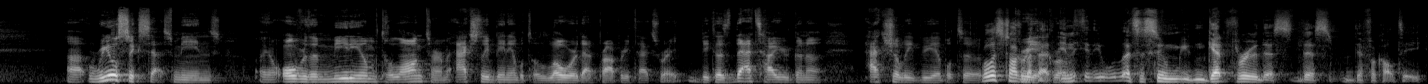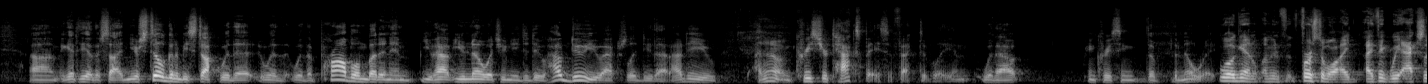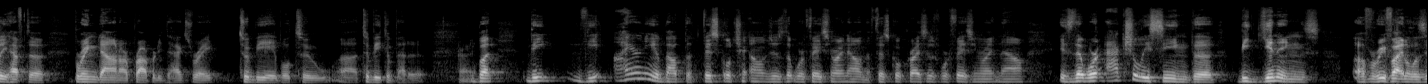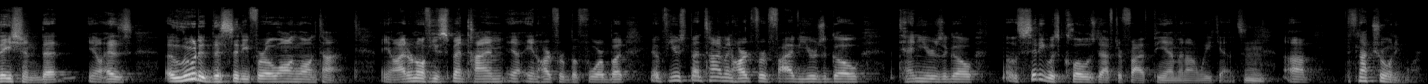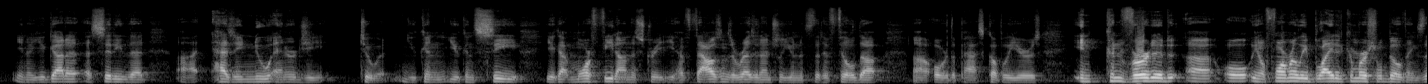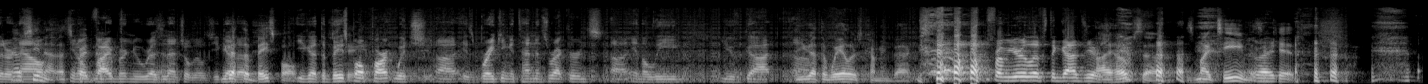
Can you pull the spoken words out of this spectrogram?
Uh, real success means you know, over the medium to long term, actually being able to lower that property tax rate because that's how you're going to actually be able to. Well, let's talk about that. growth. In, in- let's assume you can get through this this difficulty, um, you get to the other side, and you're still going to be stuck with a with with a problem, but an, you have you know what you need to do. How do you actually do that? How do you, I don't know, increase your tax base effectively and without increasing the, the mill rate? Well, again, I mean, first of all, I, I think we actually have to bring down our property tax rate to be able to uh, to be competitive. Right. But the the irony about the fiscal challenges that we're facing right now and the fiscal crisis we're facing right now is that we're actually seeing the beginnings of revitalization that you know has eluded this city for a long, long time. You know, I don't know if you've spent time uh, in Hartford before, but if you spent time in Hartford five years ago, ten years ago, you know, the city was closed after 5 p.m. and on weekends. Uh, it's not true anymore. You know, you got a, a city that uh, has a new energy to it. You can you can see you got more feet on the street. You have thousands of residential units that have filled up uh, over the past couple of years in converted, uh, old, you know, formerly blighted commercial buildings that are I've now that. You know vibrant new residential buildings. You got a- the baseball You got the baseball stadium. park, which uh, is breaking attendance records uh, in the league. You've got uh, You got the Whalers coming back. from your lips to God's ears. I hope so. It's my team as Right. a kid.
